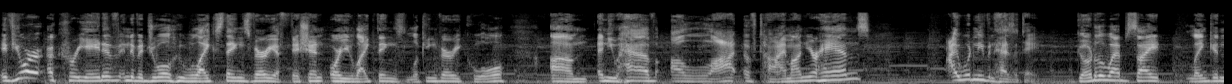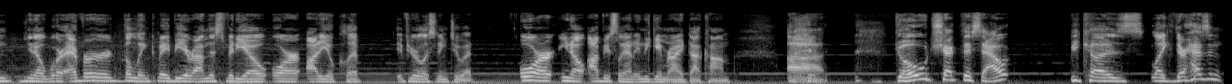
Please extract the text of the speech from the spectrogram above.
if you're a creative individual who likes things very efficient, or you like things looking very cool, um, and you have a lot of time on your hands, I wouldn't even hesitate. Go to the website, link in, you know, wherever the link may be around this video or audio clip if you're listening to it. Or, you know, obviously on indiegameriot.com. Uh, go check this out because like there hasn't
